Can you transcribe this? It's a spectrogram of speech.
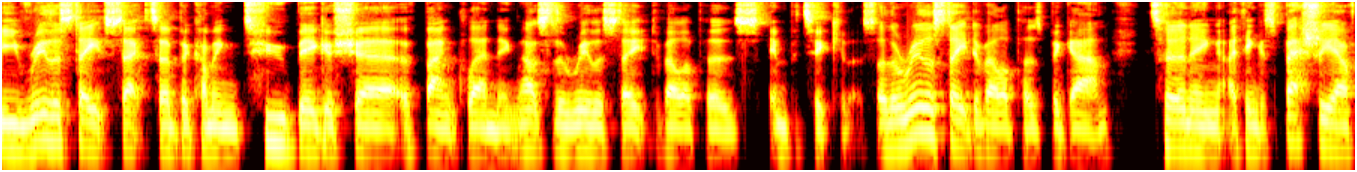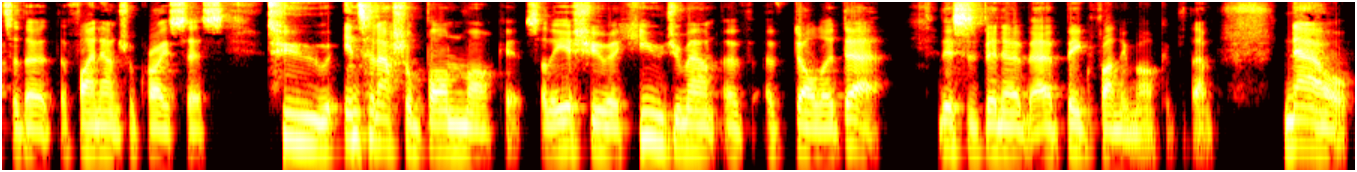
the real estate sector becoming too big a share of bank lending. That's the real estate developers in particular. So the real estate developers began turning, I think, especially after the, the financial crisis, to international bond markets. So they issue a huge amount of, of dollar debt. This has been a, a, big funding market for them. Now,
